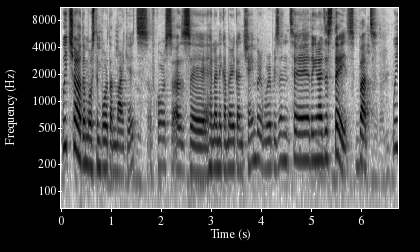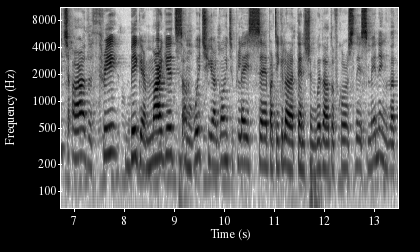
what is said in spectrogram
Which are the most important markets? Of course, as uh, Hellenic American Chamber, we represent uh, the United States. But which are the three bigger markets on which you are going to place uh, particular attention, without, of course, this meaning that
